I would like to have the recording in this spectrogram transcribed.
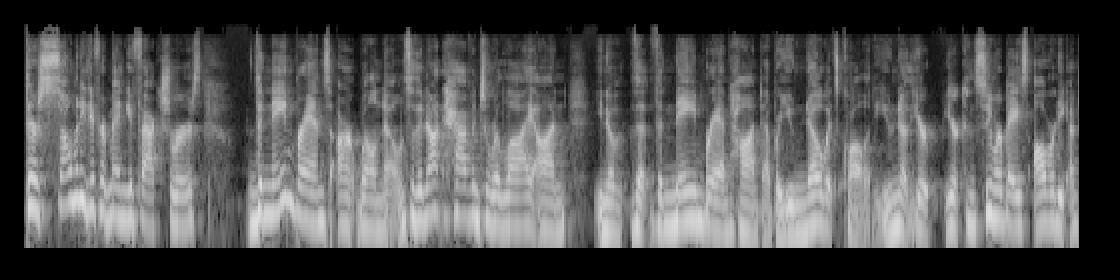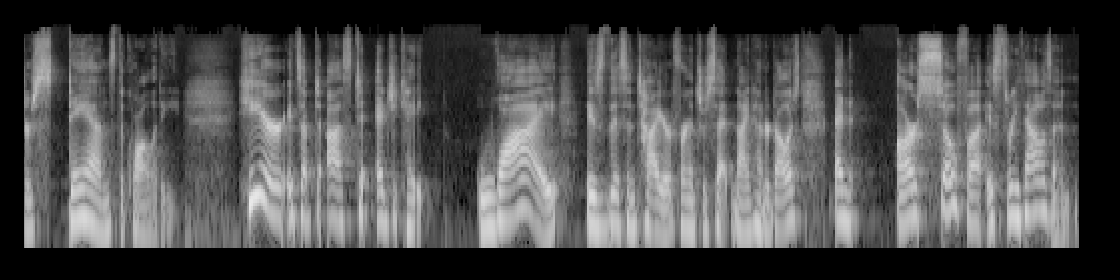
There's so many different manufacturers. The name brands aren't well known, so they're not having to rely on you know the the name brand Honda, where you know its quality. You know your your consumer base already understands the quality. Here, it's up to us to educate. Why is this entire furniture set nine hundred dollars, and our sofa is three thousand?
